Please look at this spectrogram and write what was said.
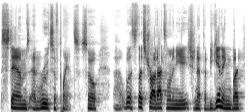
stems, and roots of plants. So uh, let's let's draw that delineation at the beginning. But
